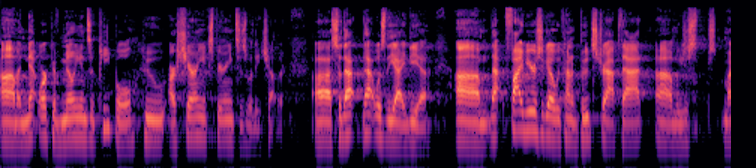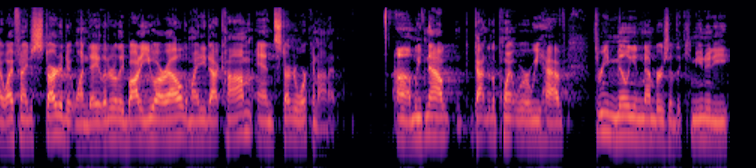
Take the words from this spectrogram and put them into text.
Um, a network of millions of people who are sharing experiences with each other. Uh, so that, that was the idea. Um, that five years ago, we kind of bootstrapped that. Um, we just, my wife and I just started it one day. Literally bought a URL, themighty.com, and started working on it. Um, we've now gotten to the point where we have three million members of the community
